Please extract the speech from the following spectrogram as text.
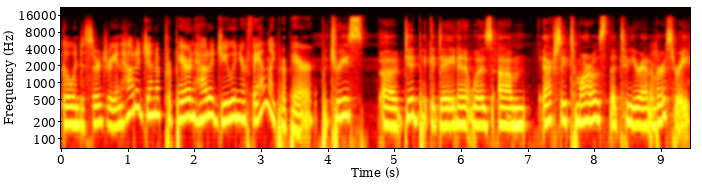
go into surgery? And how did jenna prepare and how did you and your family prepare? Patrice uh, did pick a date, and it was um, actually tomorrow's the two year anniversary.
